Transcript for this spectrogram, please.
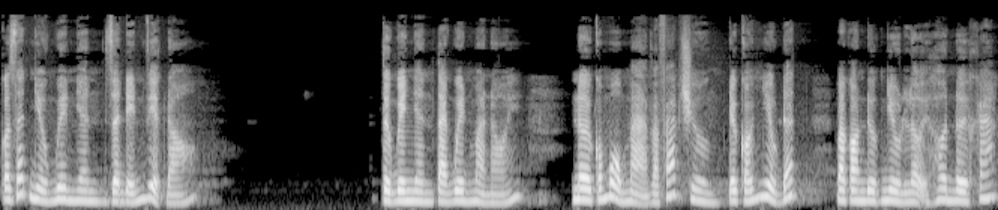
có rất nhiều nguyên nhân dẫn đến việc đó. Từ nguyên nhân tài nguyên mà nói, nơi có mồ mả và pháp trường đều có nhiều đất và còn được nhiều lợi hơn nơi khác.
